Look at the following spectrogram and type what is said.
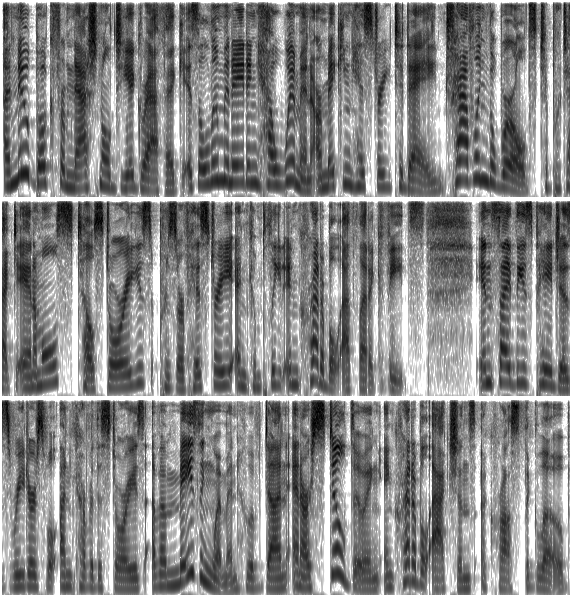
A new book from National Geographic is illuminating how women are making history today, traveling the world to protect animals, tell stories, preserve history, and complete incredible athletic feats. Inside these pages, readers will uncover the stories of amazing women who have done and are still doing incredible actions across the globe.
